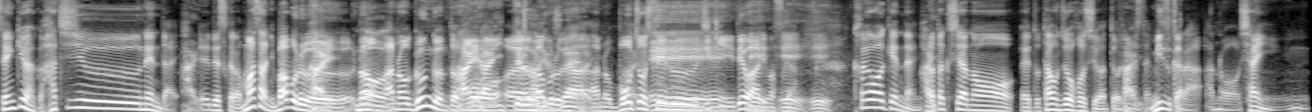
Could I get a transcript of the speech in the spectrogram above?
1980年代、はいえですからまさにバブルの,、はい。のあのぐんぐんとこう、はいはい言ってるバブルがあの膨張している時期ではありますが、ええええええ香川県内に、私あの、えっとタウン情報誌をやっておりまして、自らあの社員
